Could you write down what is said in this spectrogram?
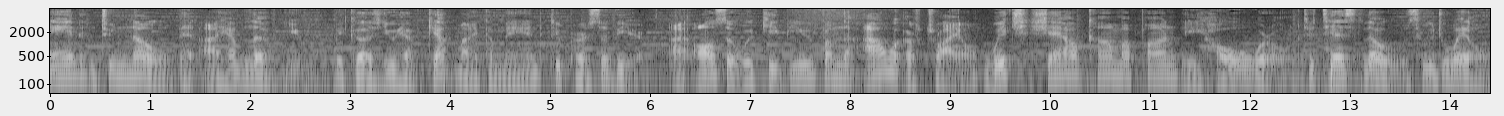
and to know that I have loved you because you have kept my command to persevere. I also will keep you from the hour of trial, which shall come upon the whole world to test those who dwell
